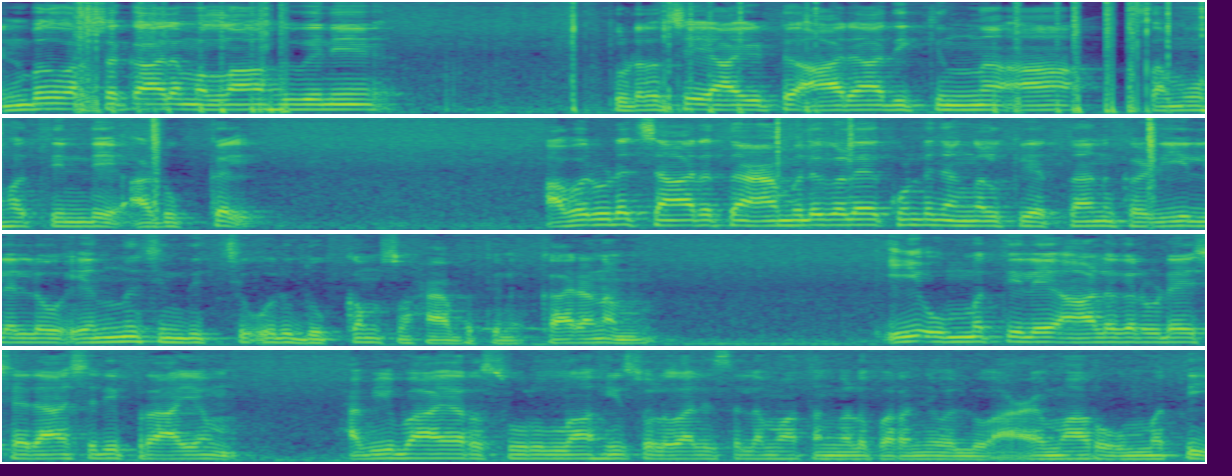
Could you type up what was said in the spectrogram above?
എൺപത് വർഷക്കാലം അള്ളാഹുവിനെ തുടർച്ചയായിട്ട് ആരാധിക്കുന്ന ആ സമൂഹത്തിന്റെ അടുക്കൽ അവരുടെ ചാരത്ത് ആമലുകളെ കൊണ്ട് ഞങ്ങൾക്ക് എത്താൻ കഴിയില്ലല്ലോ എന്ന് ചിന്തിച്ച് ഒരു ദുഃഖം സ്വഹാബത്തിന്. കാരണം ഈ ഉമ്മത്തിലെ ആളുകളുടെ ശരാശരി പ്രായം ഹബീബായ റസൂലുല്ലാഹി സ്വല്ലല്ലാഹി അലൈഹി വസല്ലമ തങ്ങൾ പറഞ്ഞുവല്ലോ അഴമാറു ഉമ്മത്തി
